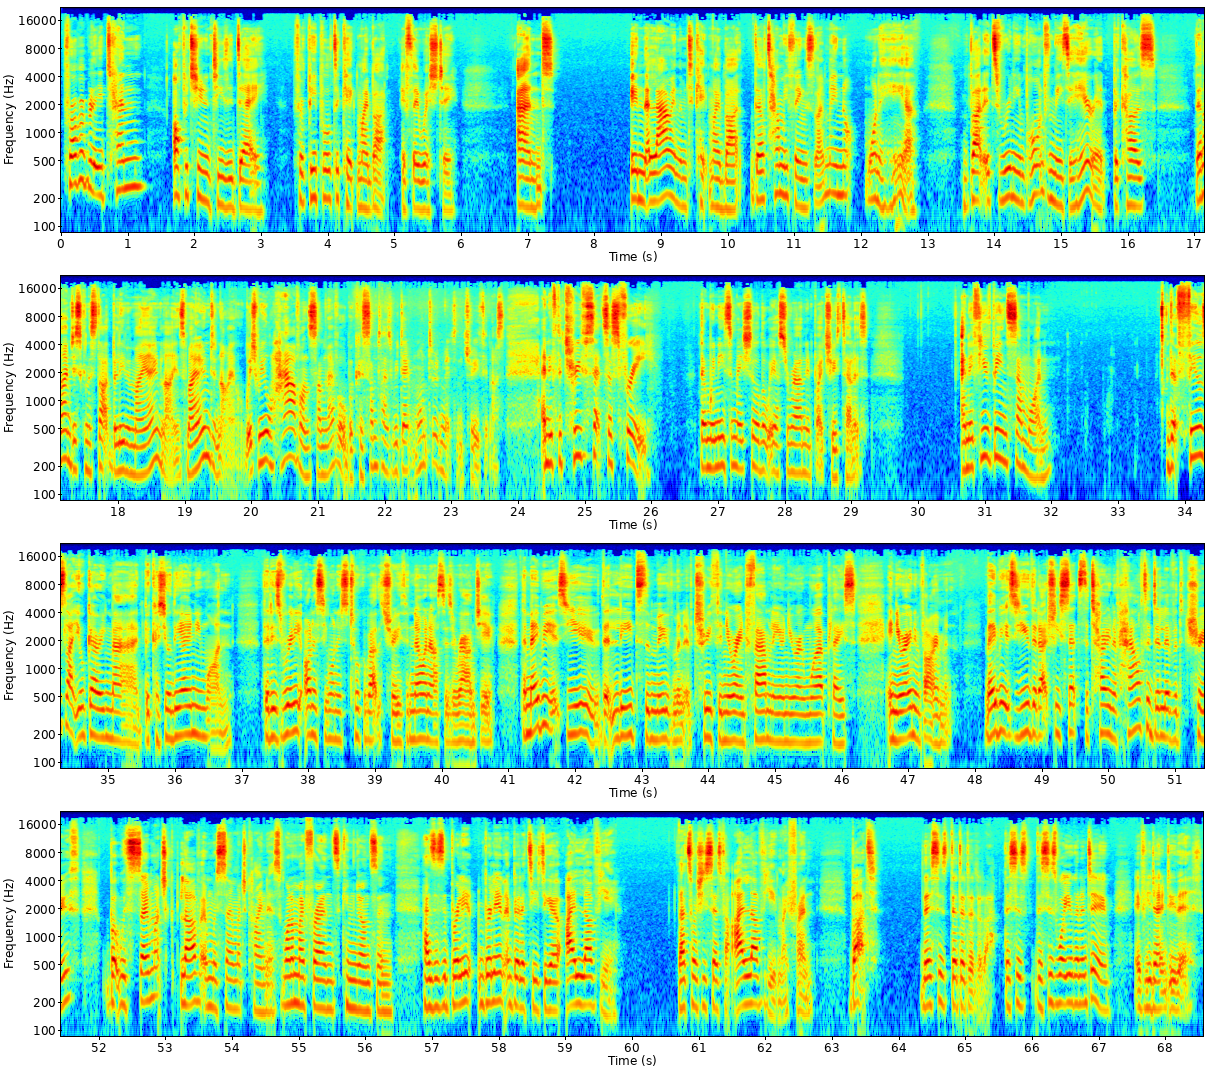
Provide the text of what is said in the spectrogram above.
probably 10 opportunities a day for people to kick my butt if they wish to. And in allowing them to kick my butt, they'll tell me things that I may not want to hear. But it's really important for me to hear it because then I'm just going to start believing my own lies, my own denial, which we all have on some level because sometimes we don't want to admit to the truth in us. And if the truth sets us free, then we need to make sure that we are surrounded by truth tellers. And if you've been someone that feels like you're going mad because you're the only one that is really honestly wanting to talk about the truth and no one else is around you, then maybe it's you that leads the movement of truth in your own family, in your own workplace, in your own environment. Maybe it's you that actually sets the tone of how to deliver the truth, but with so much love and with so much kindness. One of my friends, Kim Johnson, has this brilliant, brilliant ability to go, I love you. That's what she says for I love you, my friend. But this is da da da da da. This is this is what you're gonna do if you don't do this.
